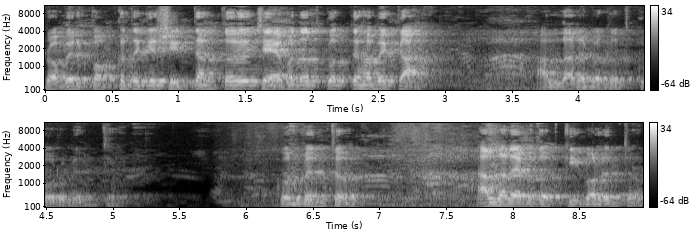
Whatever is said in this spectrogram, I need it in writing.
রবের পক্ষ থেকে সিদ্ধান্ত হয়েছে আবাদত করতে হবে কার? আল্লাহর আবাদত করবেন তো। করবেন তো? আল্লাহর আবাদত কি বলেন তো?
